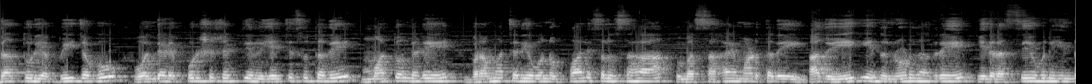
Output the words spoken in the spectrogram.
ದತ್ತೂರಿಯ ಬೀಜವು ಒಂದೆಡೆ ಪುರುಷ ಶಕ್ತಿಯನ್ನು ಹೆಚ್ಚಿಸುತ್ತದೆ, ಮತ್ತೊಂದೆಡೆ ಬ್ರಹ್ಮಚರ್ಯವನ್ನು ಪಾಲಿಸಲು ಸಹ ತುಂಬಾ ಸಹಾಯ ಮಾಡುತ್ತದೆ. ಅದು ಹೇಗೆ ಎಂದು ನೋಡುವುದಾದ್ರೆ, ಇದರ ಸೇವನೆಯಿಂದ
